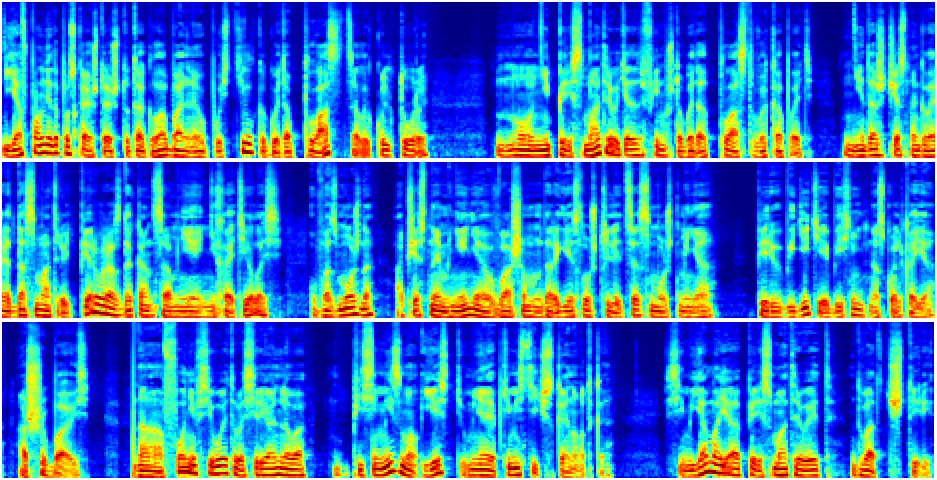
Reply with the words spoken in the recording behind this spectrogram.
Я вполне допускаю, что я что-то глобальное упустил, какой-то пласт целой культуры, но не пересматривать этот фильм, чтобы этот пласт выкопать не даже, честно говоря, досматривать первый раз до конца мне не хотелось. Возможно, общественное мнение в вашем, дорогие слушатели, лице сможет меня переубедить и объяснить, насколько я ошибаюсь. На фоне всего этого сериального пессимизма есть у меня и оптимистическая нотка. Семья моя пересматривает 24.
